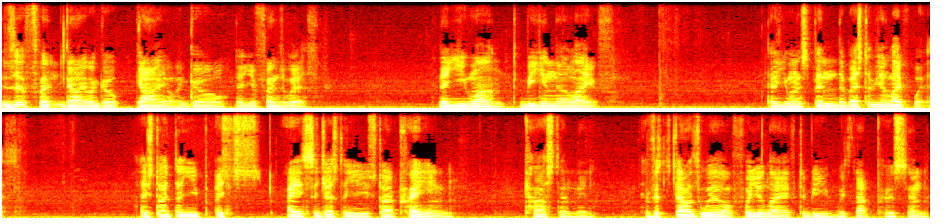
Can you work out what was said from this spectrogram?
is there a friend guy or girl guy or girl that you're friends with that you want to be in their life that you want to spend the rest of your life with? I start that you I, I suggest that you start praying constantly if it's God's will for your life to be with that person.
